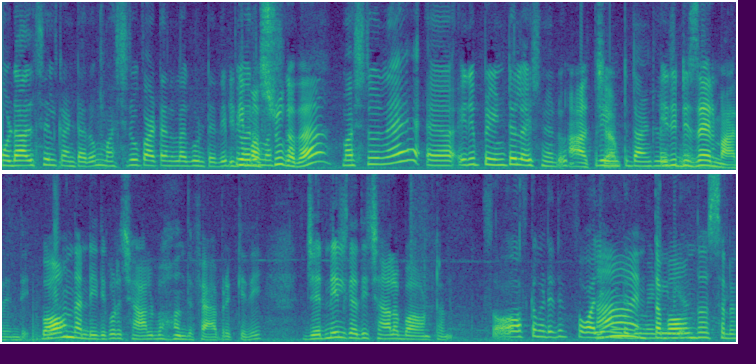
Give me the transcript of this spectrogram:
మొడాల్ సిల్క్ అంటారు మష్రూ ప్యాటర్న్ లాగా ఉంటుంది. ఇది మష్రూ కదా? మష్రూనే ఇది ప్రింట్లో అచ్చా. ప్రింట్ దాంట్లో ఇది డిజైన్ మారింది. బాగుందండి ఇది కూడా చాలా బాగుంది ఫ్యాబ్రిక్ ఇది. జర్నీలకి అది చాలా బాగుంటుంది. సాఫ్ట్ ఉంటుంది ఫాలింగ్ ఉంటుంది ఎంత బాగుందో అసలు.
